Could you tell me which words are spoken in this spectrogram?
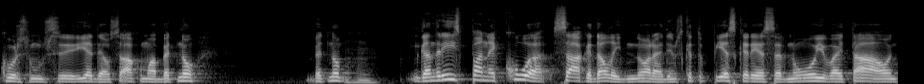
kurus mums iedeva sākumā, bet, nu, bet, nu mm -hmm. Gan arī pa neko sāka dalīt noraidījumus, kad tu pieskaries ar nūju vai tā. Un,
